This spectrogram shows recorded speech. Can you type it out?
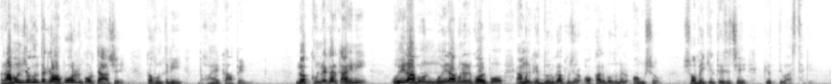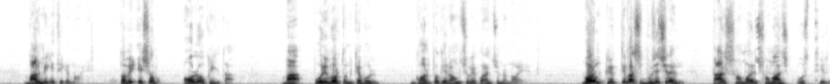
রাবণ যখন তাকে অপহরণ করতে আসে, তখন তিনি ভয়ে কাঁপেন। লক্ষণরেখার কাহিনী অহিরাবণ মহিরাবণের গল্প এমনকি দুর্গাপুজোর অকাল বোধনের অংশ সবই কিন্তু এসেছে কৃত্তিবাস থেকে। বাল্মীকি থেকে নয়। তবে এসব অলৌকিকতা বা পরিবর্তন কেবল গল্পকে রংচঙে করার জন্য নয়। বরং কৃত্তিবাস বুঝেছিলেন তার সময়ের সমাজ অস্থির,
